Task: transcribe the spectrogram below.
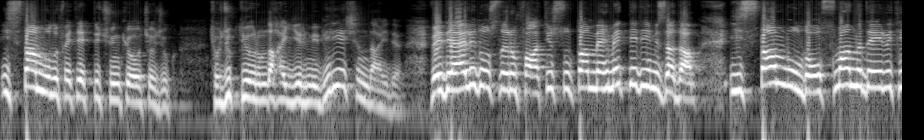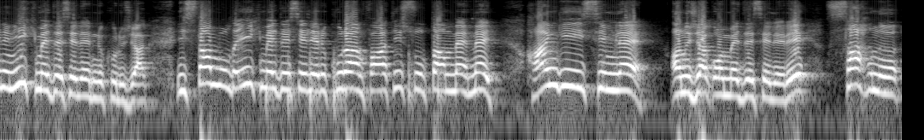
İstanbul'u fethetti çünkü o çocuk. Çocuk diyorum daha 21 yaşındaydı. Ve değerli dostlarım Fatih Sultan Mehmet dediğimiz adam İstanbul'da Osmanlı Devleti'nin ilk medreselerini kuracak. İstanbul'da ilk medreseleri kuran Fatih Sultan Mehmet hangi isimle anacak o medreseleri? Sahn-ı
